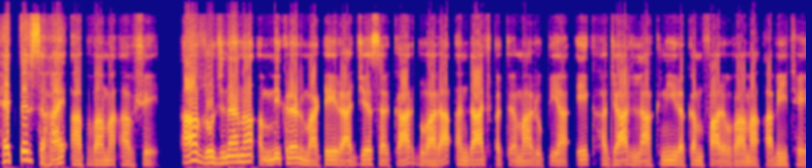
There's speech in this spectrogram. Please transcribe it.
હેક્ટર સહાય આપવામાં આવશે. આ યોજનાના અમલીકરણ માટે રાજ્ય સરકાર દ્વારા અંદાજપત્રમાં રૂપિયા એક હજાર લાખની રકમ ફાળવવામાં આવી છે.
